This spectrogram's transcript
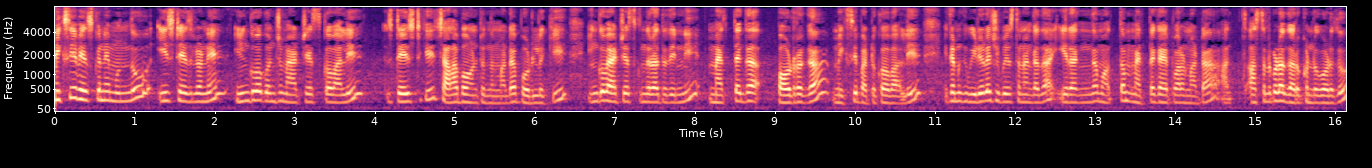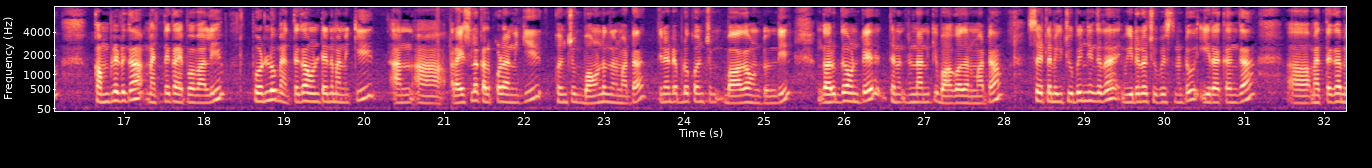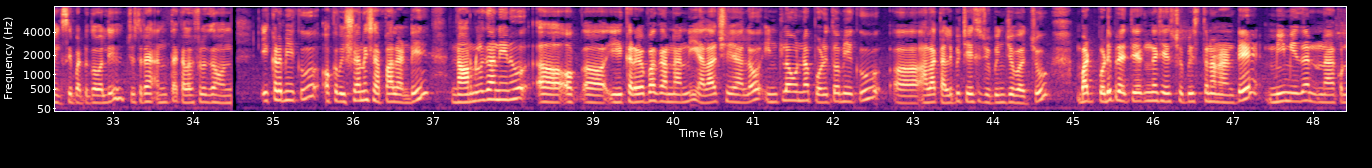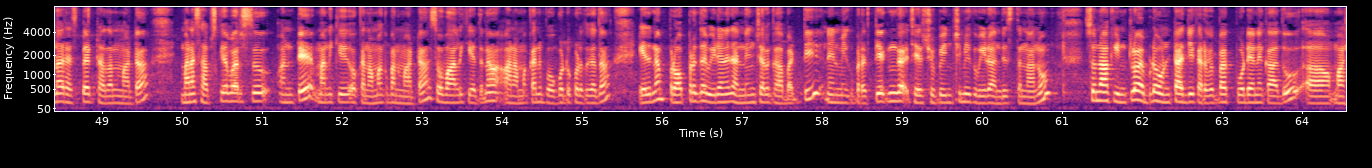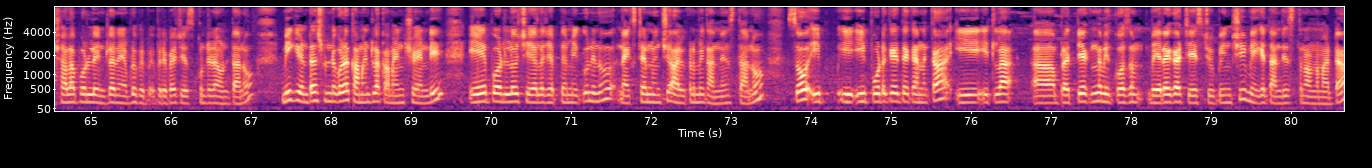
మిక్సీ వేసుకునే ముందు ఈ స్టేజ్లోనే ఇంగువ కొంచెం యాడ్ చేసుకోవాలి. టేస్ట్కి చాలా బాగుంటుంది అనమాట పొడులకి. ఇంగువ యాడ్ చేసుకున్న తర్వాత దీన్ని మెత్తగా పౌడర్గా మిక్సీ పట్టుకోవాలి. ఇక్కడ మీకు వీడియోలో చూపిస్తున్నాం కదా ఈ రకంగా మొత్తం మెత్తగా అయిపోవాలన్నమాట. అస్సలు కూడా గరుకుండకూడదు కంప్లీట్గా మెత్తగా అయిపోవాలి. పొడులు మెత్తగా ఉంటేనే మనకి రైస్లో కలుపుకోవడానికి కొంచెం బాగుంటుంది అనమాట తినేటప్పుడు కొంచెం బాగా ఉంటుంది. గరుగ్గా ఉంటే తిన తినడానికి బాగోదన్నమాట. సో ఇట్లా మీకు చూపించాం కదా వీడియోలో చూపిస్తున్నట్టు ఈ రకంగా మెత్తగా మిక్సీ పట్టుకోవాలి. చూసారా ఎంత కలర్ఫుల్గా ఉంది. ఇక్కడ మీకు ఒక విషయాన్ని చెప్పాలండి. నార్మల్గా నేను ఈ కరివేపాకు అన్నాన్ని ఎలా చేయాలో ఇంట్లో ఉన్న పొడితో మీకు అలా కలిపి చేసి చూపించవచ్చు. బట్ పొడి ప్రత్యేకంగా చేసి చూపిస్తున్నానంటే మీ మీద నాకున్న రెస్పెక్ట్ అదనమాట. మన సబ్స్క్రైబర్స్ అంటే మనకి ఒక నమ్మకం అనమాట సో వాళ్ళకి ఏదైనా ఆ నమ్మకాన్ని పోగొట్టకూడదు కదా. ఏదైనా ప్రాపర్గా వీడియో అనేది అందించాలి కాబట్టి నేను మీకు ప్రత్యేకంగా చేసి చూపించి మీకు వీడియో అందిస్తున్నాను. సో నాకు ఇంట్లో ఎప్పుడూ ఉంటుంది కరివేపాకు పొడి అనే కాదు. మసాలా మసాలా పొడులు ఇంట్లో నేను ఎప్పుడు ప్రిపేర్ చేసుకుంటూనే ఉంటాను. మీకు ఇంట్రెస్ట్ ఉంటే కూడా కమెంట్లో కమెంట్ చేయండి. ఏ పొడులు చేయాలో చెప్తే మీకు నేను నెక్స్ట్ టైం నుంచి అవి కూడా మీకు అందిస్తాను. సో ఈ ఈ పూటకైతే కనుక ఈ ఇట్లా ప్రత్యేకంగా మీకోసం వేరేగా చేసి చూపించి మీకైతే అందిస్తున్నాను అనమాట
